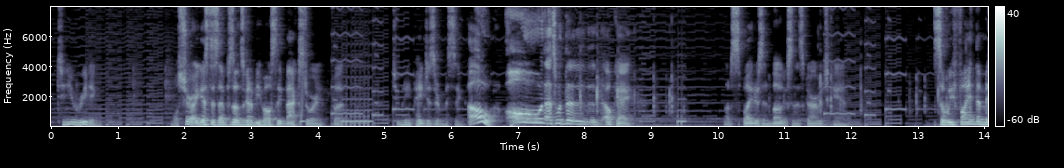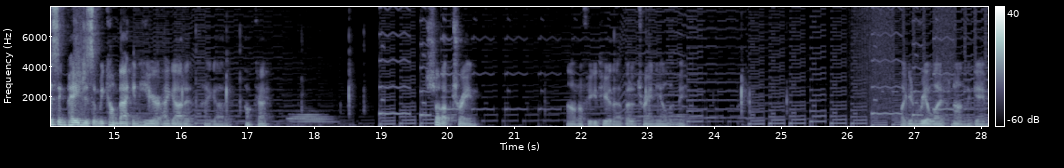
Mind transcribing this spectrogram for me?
Continue reading. Well, sure, I guess this episode's gonna be mostly backstory, but too many pages are missing. Oh! Oh, that's what the... the okay. A lot of spiders and bugs in this garbage can. So we find the missing pages and we come back in here. I got it. I got it. Okay. Shut up, train. I don't know if you could hear that, but a train yelled at me. Like in real life, not in the game.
